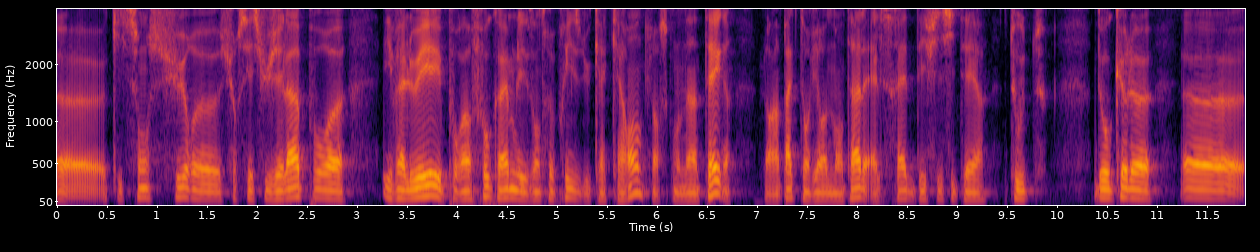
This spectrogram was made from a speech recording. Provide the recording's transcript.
euh, qui sont sur, euh, sur ces sujets-là pour euh, évaluer, et pour info quand même, les entreprises du CAC 40, lorsqu'on intègre leur impact environnemental, elles seraient déficitaires, toutes. Donc le, euh,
